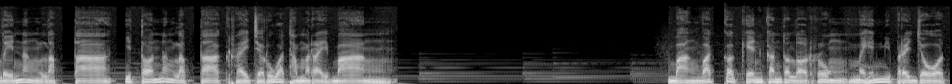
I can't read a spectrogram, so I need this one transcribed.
เลยนั่งหลับตา อีตอนนั่งหลับตาใครจะรู้ว่าทำอะไรบ้าง บางวัดก็เกณฑ์กันตลอดรุ่งไม่เห็นมีประโยชน์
